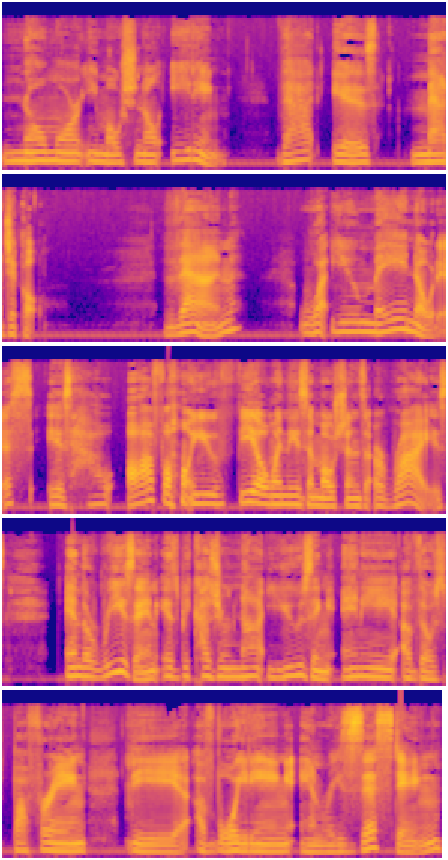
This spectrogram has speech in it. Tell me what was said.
no more emotional eating? That is magical then what you may notice is how awful you feel when these emotions arise. And the reason is because you're not using any of those buffering, the avoiding, and resisting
